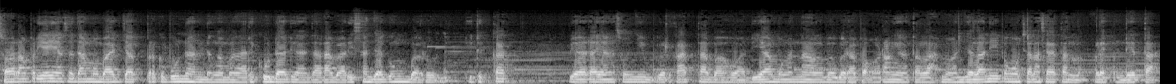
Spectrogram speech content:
Seorang pria yang sedang membajak perkebunan dengan menarik kuda di antara barisan jagung baru di dekat biara yang sunyi berkata bahwa dia mengenal beberapa orang yang telah menjalani pengucaran setan oleh pendeta.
